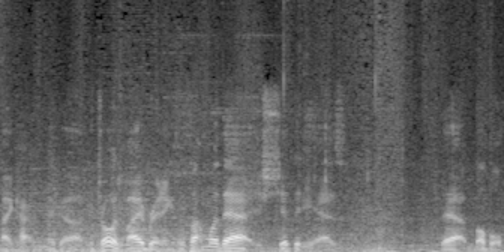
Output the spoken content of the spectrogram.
my, my uh, controller's vibrating. So something with that shit that he has. That bubble.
